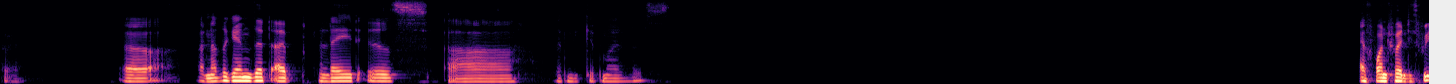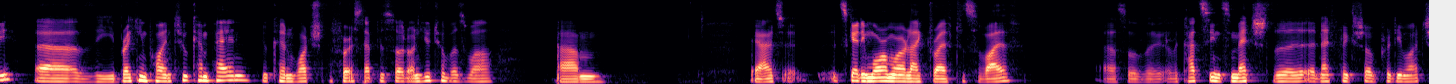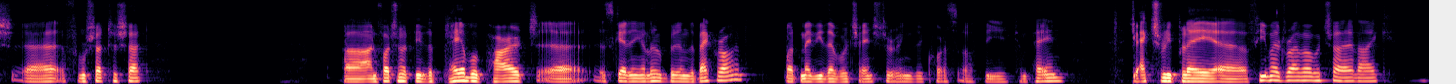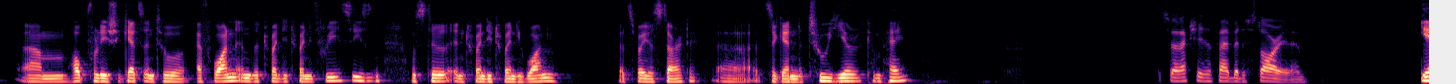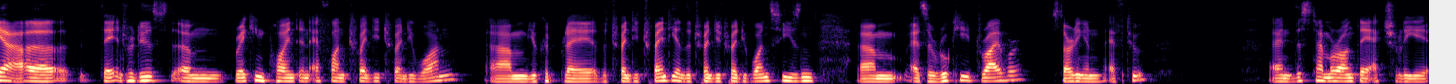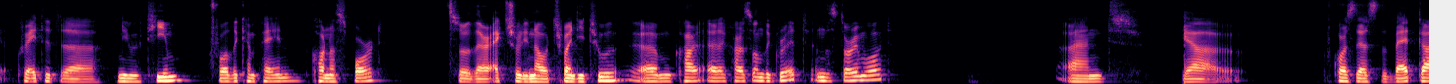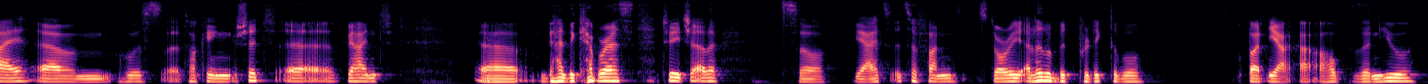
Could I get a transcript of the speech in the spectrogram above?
uh, another game that I played is uh, let me get my list. F123, uh, the Breaking Point 2 campaign. You can watch the first episode on YouTube as well. Um, yeah, it's it's getting more and more like Drive to Survive. Uh, so the the cutscenes match the Netflix show pretty much uh, from shot to shot. Uh, unfortunately, the playable part uh, is getting a little bit in the background, but maybe that will change during the course of the campaign. You actually play a female driver, which I like. Um, hopefully, she gets into F1 in the 2023 season. We're still in 2021. That's where you start. Uh, it's again a two-year campaign. So it actually is a fair bit of story then. Yeah, uh, they introduced um, Breaking Point in F1 2021. Um, you could play the 2020 and the 2021 season um, as a rookie driver, starting in F2. And this time around, they actually created a new team for the campaign, Konnersport, so there are actually now 22 um, car, uh, cars on the grid in the story mode. And yeah, of course, there's the bad guy um, who's uh, talking shit uh, behind uh, behind the cameras to each other. So yeah, it's it's a fun story, a little bit predictable, but yeah, I, I hope the new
